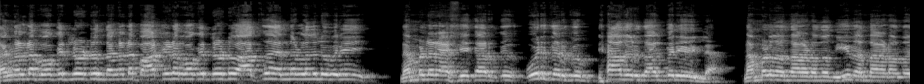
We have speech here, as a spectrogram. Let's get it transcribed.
തങ്ങളുടെ പോക്കറ്റിലോട്ടും തങ്ങളുടെ പാർട്ടിയുടെ പോക്കറ്റിലോട്ടും ആക്കുക എന്നുള്ളതിലുപരി നമ്മളുടെ രാഷ്ട്രീയക്കാർക്ക് ഒരു തെർക്കും യാതൊരു താല്പര്യവും ഇല്ല നമ്മൾ നന്നാകണമെന്നോ നീ നന്നാകണമെന്നോ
